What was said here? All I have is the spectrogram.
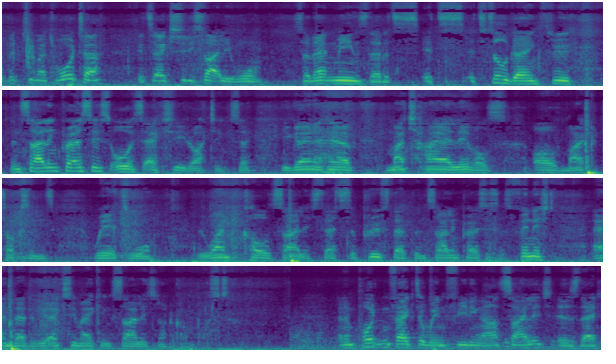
a bit too much water, it's actually slightly warm. So that means that it's it's it's still going through the ensiling process or it's actually rotting. So you're going to have much higher levels of mycotoxins where it's warm. We want cold silage. That's the proof that the ensiling process is finished and that we're actually making silage, not compost. An important factor when feeding out silage is that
